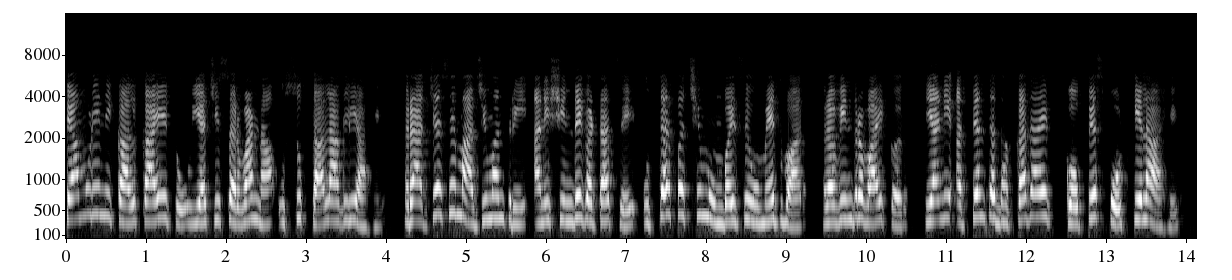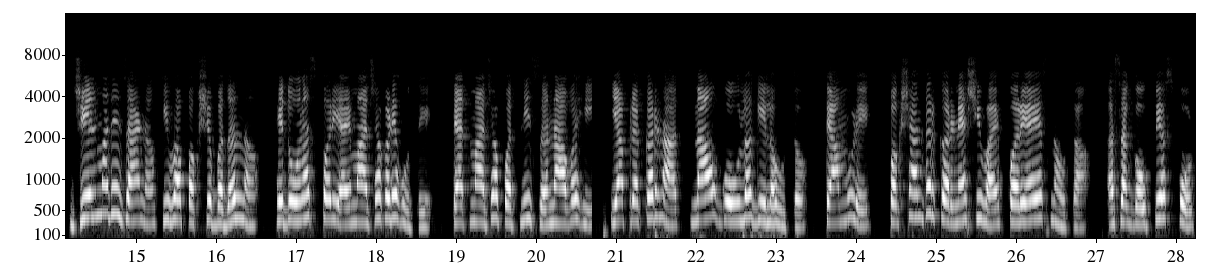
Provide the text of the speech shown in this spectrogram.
त्यामुळे निकाल काय येतो याची सर्वांना उत्सुकता लागली आहे. राज्याचे माजी मंत्री आणि शिंदे गटाचे उत्तर पश्चिम मुंबईचे उमेदवार रवींद्र वायकर यांनी अत्यंत धक्कादायक गौप्यस्फोट केला आहे. जेलमध्ये जाणं किंवा पक्ष बदलणं हे दोनच पर्याय माझ्याकडे होते. त्यात माझ्या पत्नीचं नावही या प्रकरणात नाव गोवलं गेलं होतं. त्यामुळे पक्षांतर करण्याशिवाय पर्यायच नव्हता असा गौप्यस्फोट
